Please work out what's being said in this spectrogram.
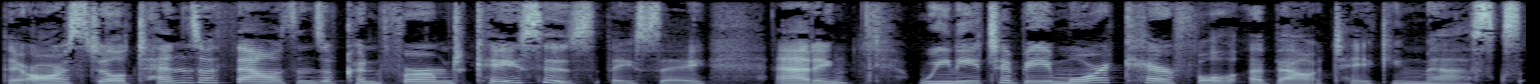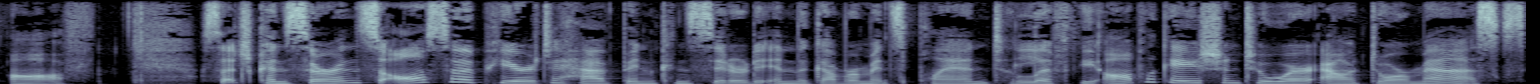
There are still tens of thousands of confirmed cases, they say, adding, We need to be more careful about taking masks off. Such concerns also appear to have been considered in the government's plan to lift the obligation to wear outdoor masks.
